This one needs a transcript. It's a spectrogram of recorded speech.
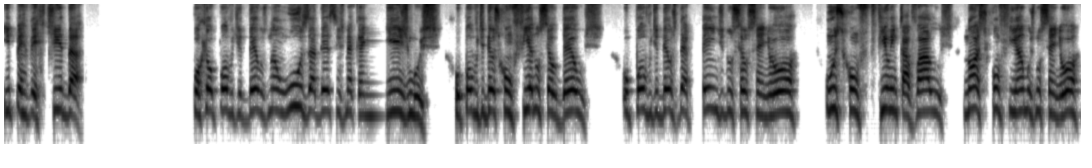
e pervertida. Porque o povo de Deus não usa desses mecanismos. O povo de Deus confia no seu Deus. O povo de Deus depende do seu Senhor. Uns confiam em cavalos, nós confiamos no Senhor.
